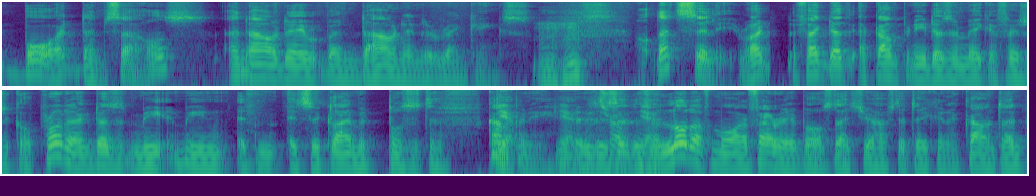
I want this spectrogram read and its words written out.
board themselves, and now they went down in the rankings. Mm-hmm. Well, that's silly, right? The fact that a company doesn't make a physical product doesn't mean, mean it, it's a climate positive company. yeah, there's that's a, there's yeah. a lot of more variables that you have to take into account. And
